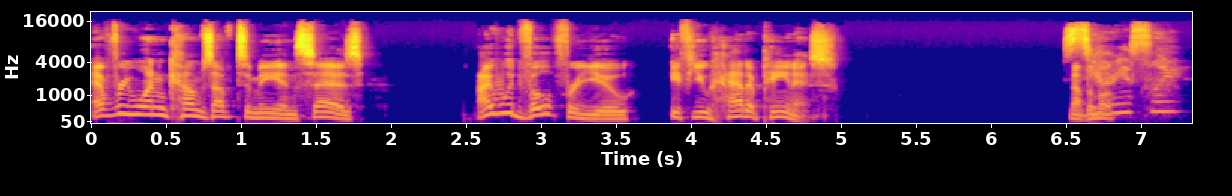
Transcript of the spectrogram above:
Everyone comes up to me and says, I would vote for you if you had a penis. Now, the mo- Seriously?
